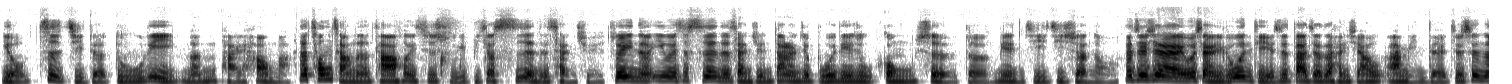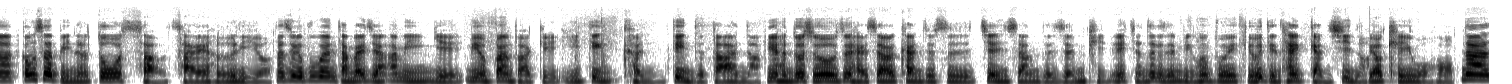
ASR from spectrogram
有自己的独立门牌号码，那通常呢它会是属于比较私人的产权。所以呢，因为是私人的产权，当然就不会列入公社的面积计算哦。那接下来我想一个问题，也是大家都很想要阿明的，就是呢公社比呢多少才合理哦？那这个部分坦白讲，阿明也没有办法给一定肯定的答案呐，因为很多时候这还是要看就是建商的人品。哎，讲这个人品会不会有一点太感性哦？不要 K 我哈。那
